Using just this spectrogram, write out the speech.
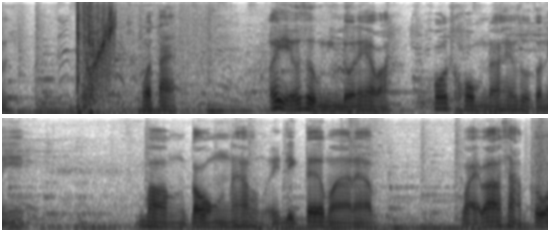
น หัวแตกเฮ้ย เอลซูยิงโดนได้ไงวะ โคตรคมนะเอลซูตัวนี้บองตรงนะครับผมไอ้ลิกเตอร์มานะครับ ไหวเปล่าสามตัว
